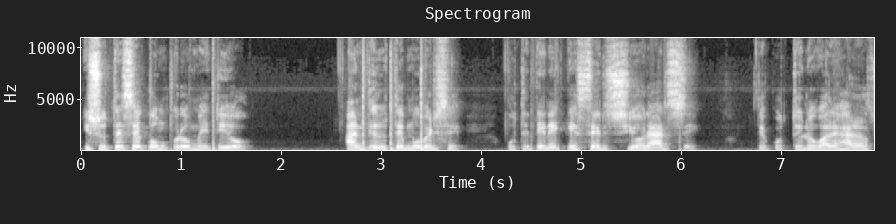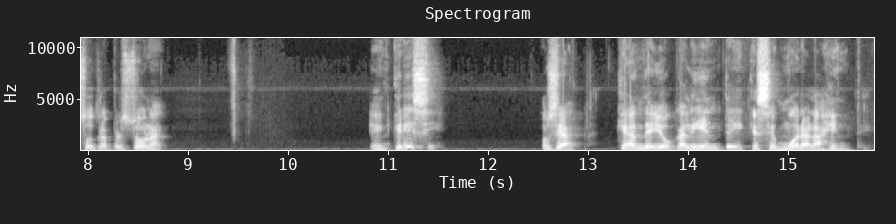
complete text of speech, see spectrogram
Y si usted se comprometió antes de usted moverse, usted tiene que cerciorarse que usted no va a dejar a las otras personas en crisis. O sea, que ande yo caliente y que se muera la gente.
